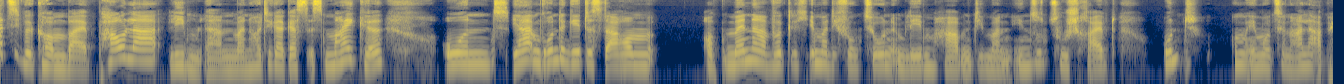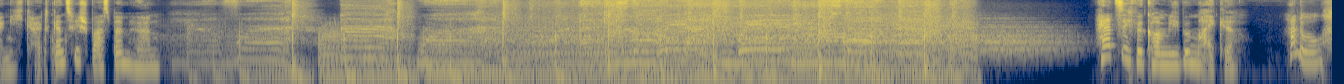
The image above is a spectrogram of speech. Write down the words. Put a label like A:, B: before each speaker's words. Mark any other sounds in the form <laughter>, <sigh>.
A: Herzlich willkommen bei Paula Lieben lernen. Mein heutiger Gast ist Maike. Und ja, im Grunde geht es darum, ob Männer wirklich immer die Funktion im Leben haben, die man ihnen so zuschreibt und um emotionale Abhängigkeit. Ganz viel Spaß beim Hören. Herzlich willkommen, liebe Maike.
B: Hallo.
